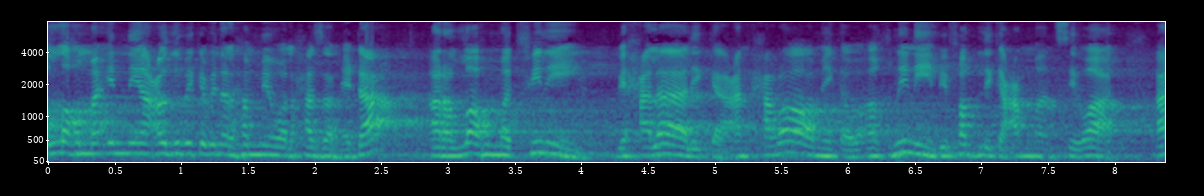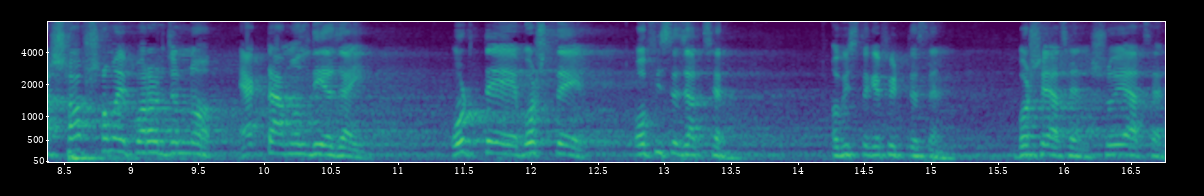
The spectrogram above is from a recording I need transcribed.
আল্লাহুম্মা ইন্নী আউযু বিকা মিনাল হাম্মি ওয়াল হাযান এটা। আর আল্লাহুম্মা কফিনি বিহালালিকা আন হারামিকা ওয়া আগনিনি বিফাদলিকা আম্মান সিওয়াক। আর সব সময় পড়ার জন্য একটা আমল দিয়ে যাই। উঠতে, বসতে, অফিসে যাচ্ছেন, অফিস থেকে ফিরতেছেন, বসে আছেন, শুয়ে আছেন।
